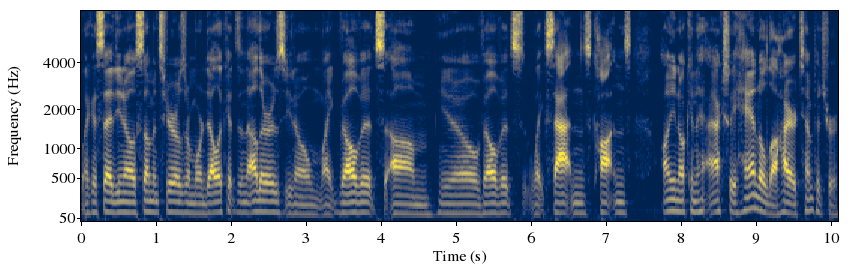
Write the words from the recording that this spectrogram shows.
Like I said, you know, some materials are more delicate than others. You know, like velvets, um, you know, velvets like satins, cottons, uh, you know, can actually handle the higher temperature.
